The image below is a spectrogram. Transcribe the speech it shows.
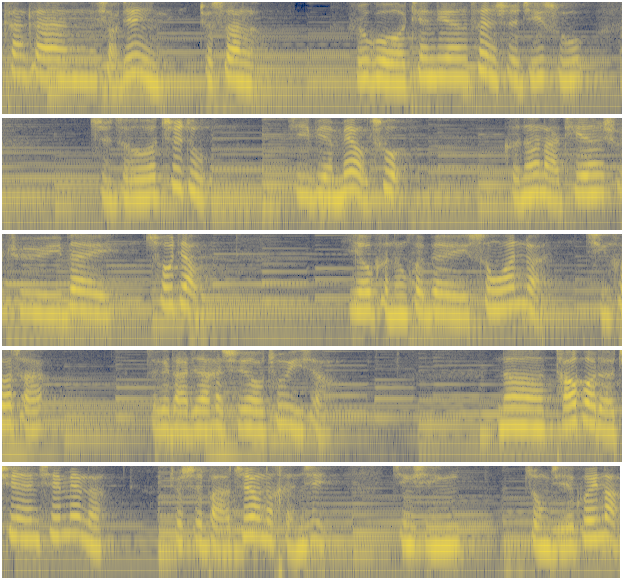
看看小电影就算了。如果天天愤世嫉俗、指责制度，即便没有错，可能哪天数据被抽掉，也有可能会被送温暖、请喝茶。这个大家还是要注意一下。那淘宝的千人千面呢，就是把这样的痕迹进行总结归纳，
